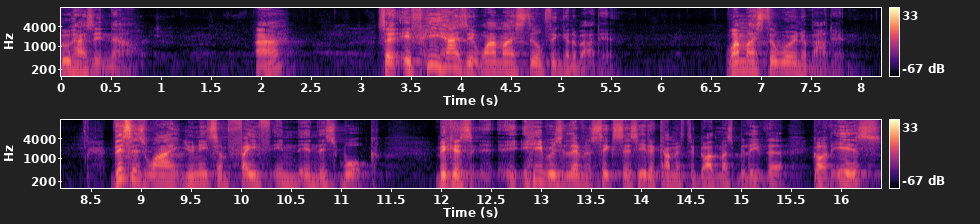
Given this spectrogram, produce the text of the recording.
Who has it now? Huh? So if he has it, why am I still thinking about it? Why am I still worrying about it? This is why you need some faith in, in this walk. Because Hebrews 11 6 says, He that cometh to God must believe that God is,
